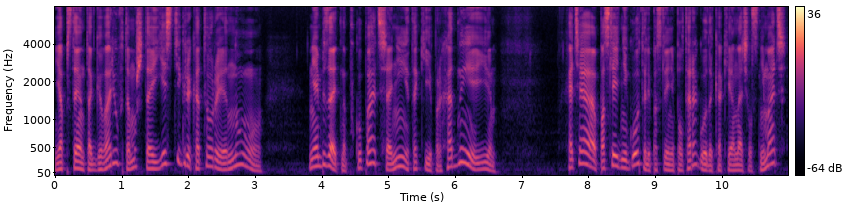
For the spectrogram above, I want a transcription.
Я постоянно так говорю, потому что есть игры, которые, ну, не обязательно покупать, они такие проходные и... Хотя последний год или последние полтора года, как я начал снимать,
